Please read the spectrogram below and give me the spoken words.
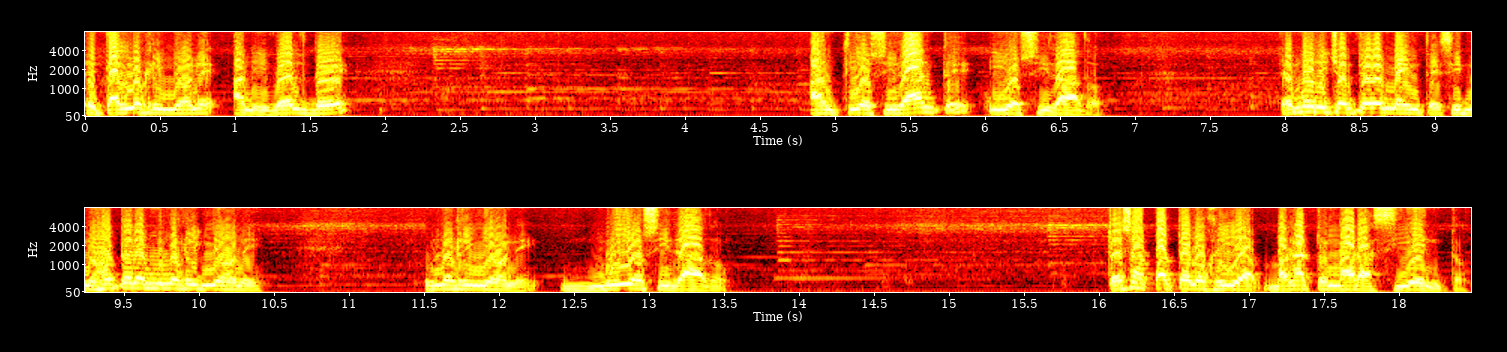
están los riñones a nivel de antioxidante y oxidado. Hemos dicho anteriormente, si nosotros tenemos unos riñones, unos riñones muy oxidados, Todas esas patologías van a tomar asiento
